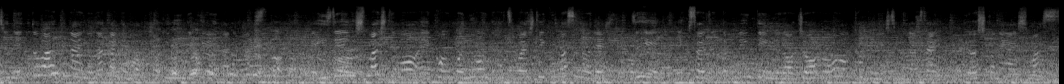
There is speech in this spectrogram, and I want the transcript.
じネットワーク内の中でも確認できるようになりますいずれにしましても今後日本で発売していきますのでぜひしくお願いします。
